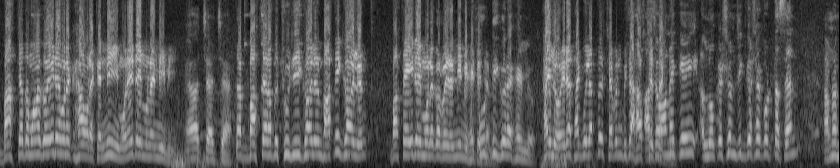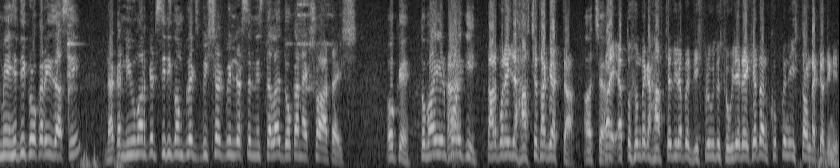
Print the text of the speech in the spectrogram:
বাচ্চা তো মনে করে এটাই মনে খাওয়া রাখেন মি মনে এটাই মনে হয় মিমি আচ্ছা আচ্ছা। তা বাচ্চারা আপনি সুজি খাওয়াইলেন ভাতই খাওয়াইলেন বাচ্চা এইটাই মনে করবে এটা মিমি খাইতে করে খাইলো। খাইলো এটা থাকবে আপনার সেভেন পিসে হাসতে আচ্ছা অনেকেই লোকেশন জিজ্ঞাসা করতেছেন আমরা মেহেদি ক্রোকারিজ আছি Dhaka new market city complex Biswas builders এর নিচতলায় দোকান একশো আঠাইশ। ওকে তো ভাই এরপরে কি? তারপরে এই যে হাসছে থাকবে একটা। আচ্ছা। ভাই এত সুন্দর হাসছে যদি আপনি ডিসপ্লে ভিতরে সুবিধা রেখে দেন খুব কিন্তু স্ট্যান্ড একটা জিনিস.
